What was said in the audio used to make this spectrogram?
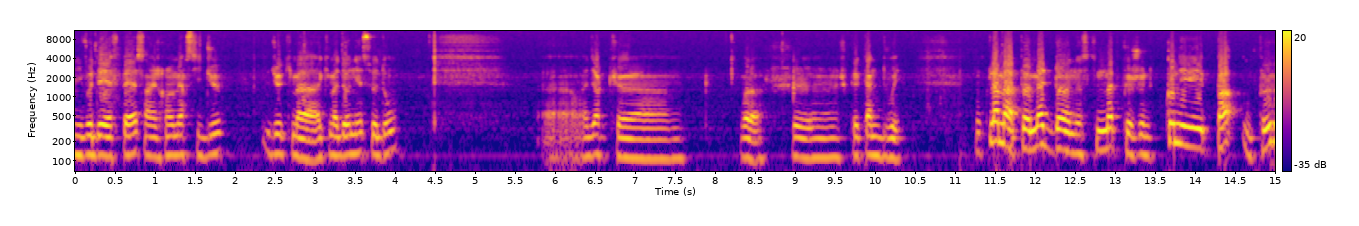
au niveau des FPS. Hein, et je remercie Dieu, Dieu qui m'a donné ce don. on va dire que voilà, je suis quelqu'un de doué. Donc la map Meltdown, c'est une map que je ne connais pas ou peu.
